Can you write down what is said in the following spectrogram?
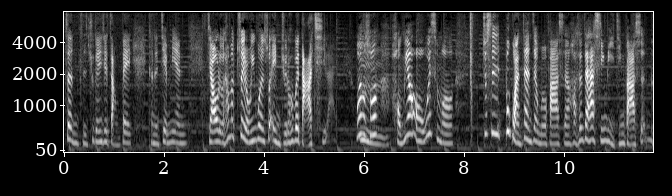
阵子去跟一些长辈可能见面交流，他们最容易问说：“哎，你觉得会不会打起来？”我想说，好妙哦，为什么？就是不管战争有没有发生，好像在他心里已经发生了，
